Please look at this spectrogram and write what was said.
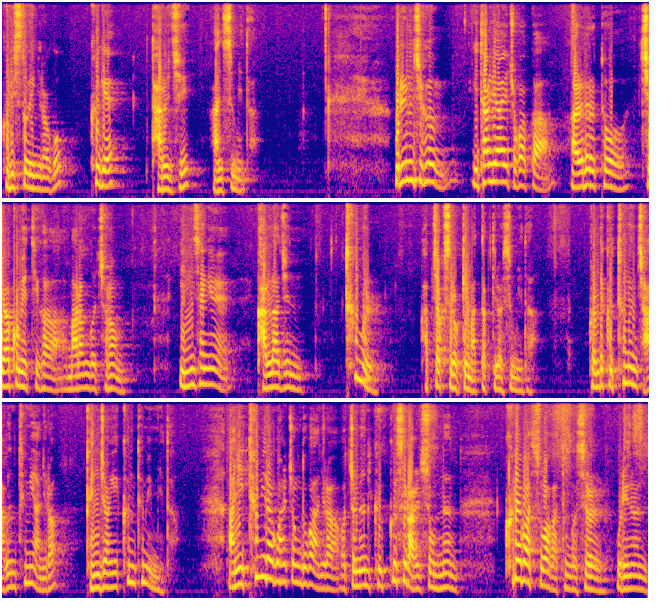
그리스도인이라고 크게 다르지 않습니다. 우리는 지금 이탈리아의 조각가 알베르토 지아코메티가 말한 것처럼 인생의 갈라진 틈을 갑작스럽게 맞닥뜨렸습니다. 그런데 그 틈은 작은 틈이 아니라 굉장히 큰 틈입니다. 아니, 틈이라고 할 정도가 아니라 어쩌면 그 끝을 알 수 없는 크레바스와 같은 것을 우리는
